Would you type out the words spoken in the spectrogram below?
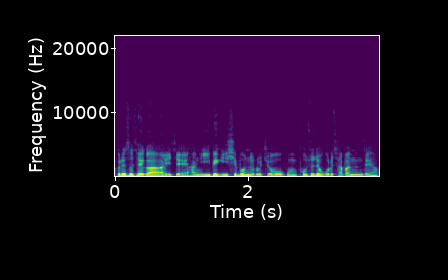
그래서 제가 이제 한 220원으로 조금 보수적으로 잡았는데요.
